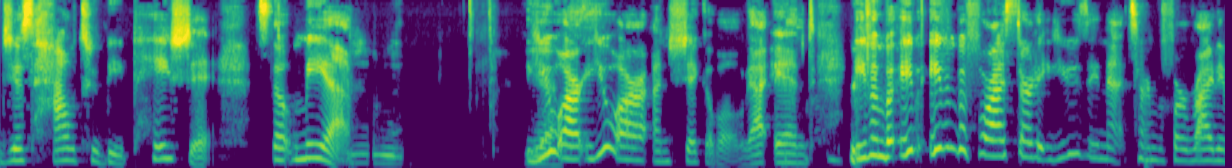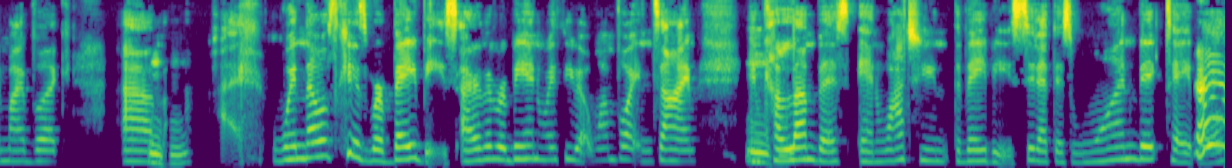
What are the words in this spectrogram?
just how to be patient. So, Mia. Mm. Yes. You are you are unshakable, and even but even, even before I started using that term before writing my book, um, mm-hmm. I, when those kids were babies, I remember being with you at one point in time in mm-hmm. Columbus and watching the babies sit at this one big table,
